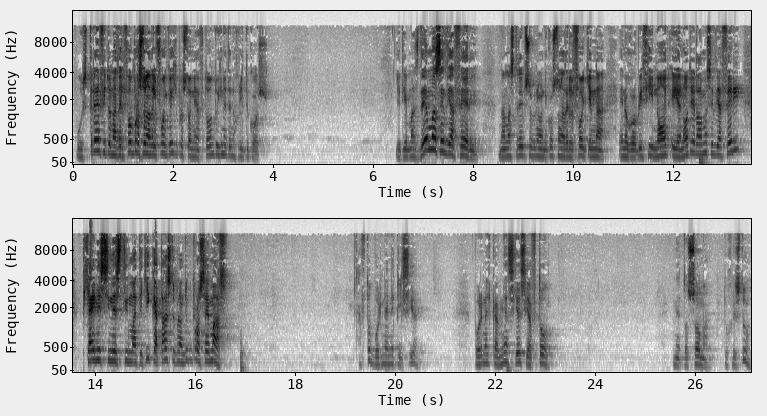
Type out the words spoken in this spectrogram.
που στρέφει τον αδελφό προς τον αδελφό και όχι προς τον εαυτό του γίνεται ενοχλητικός. Γιατί εμάς δεν μας ενδιαφέρει να μας τρέψει ο πνευματικός στον αδελφό και να ενεργοποιηθεί η ενότητα αλλά μας ενδιαφέρει ποια είναι η συναισθηματική κατάσταση του πνευματικού προς εμάς. Αυτό μπορεί να είναι εκκλησία. Μπορεί να έχει καμιά σχέση αυτό με το σώμα του Χριστού.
